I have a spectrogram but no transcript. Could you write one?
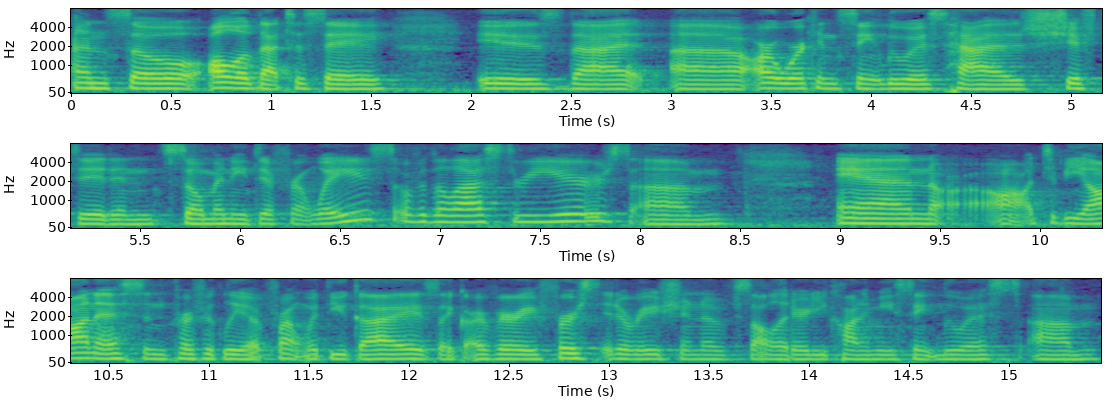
and so, all of that to say is that uh, our work in St. Louis has shifted in so many different ways over the last three years. And uh, to be honest and perfectly upfront with you guys, like our very first iteration of Solidarity Economy St. Louis um,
